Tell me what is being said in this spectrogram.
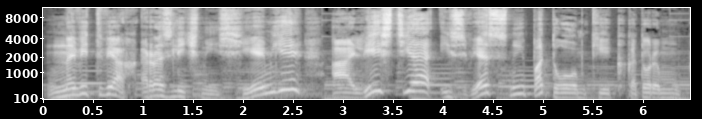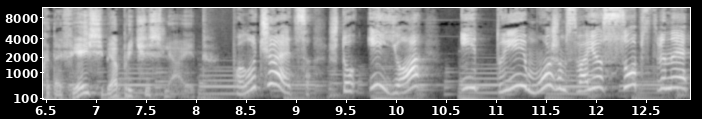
На ветвях различные семьи, а листья – известные потомки, к которым Котофей себя причисляет. Получается, что и я, и ты можем свое собственное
